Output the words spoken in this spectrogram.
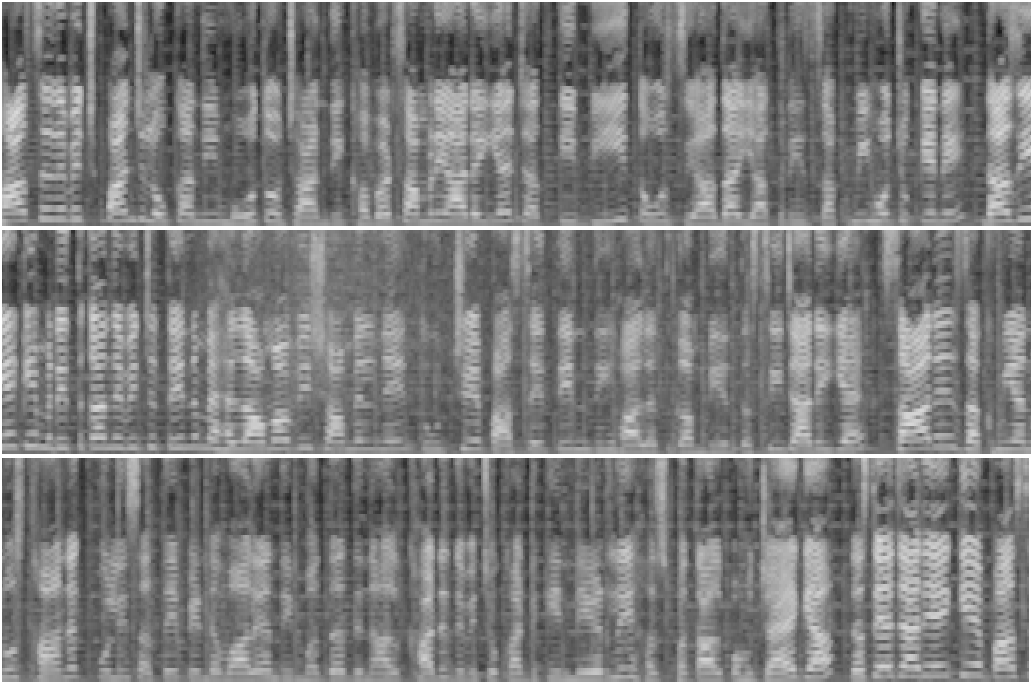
ਹਾਦਸੇ ਦੇ ਵਿੱਚ 5 ਲੋਕਾਂ ਦੀ ਮੌਤ ਹੋ ਜਾਣ ਦੀ ਖਬਰ ਸਾਹਮਣੇ ਆ ਰਹੀ ਹੈ, ਜਦਕਿ 20 ਤੋਂ ਜ਼ਿਆਦਾ ਯਾਤਰੀ ਜ਼ਖਮੀ ਹੋ ਚੁੱਕੇ ਨੇ। ਦੱਸਦੀਏ ਕਿ ਮ੍ਰਿਤਕਾਂ ਦੇ ਵਿੱਚ ਤਿੰਨ ਮਹਿਲਾਵਾਂ ਵੀ ਸ਼ਾਮਿਲ ਨੇ ਦੂਜੇ ਪਾਸੇ ਤਿੰਨ ਦੀ ਹਾਲਤ ਗੰਭੀਰ ਦੱਸੀ ਜਾ ਰਹੀ ਹੈ। ਸਾਰੇ ਜ਼ਖਮੀਆਂ ਨੂੰ ਸਥਾਨਕ ਪੁਲਿਸ ਅਤੇ ਪਿੰਡ ਵਾਲਿਆਂ ਦੀ ਮਦਦ ਦੇ ਨਾਲ ਖੱਡ ਦੇ ਵਿੱਚੋਂ ਕੱਢ ਕੇ ਨੇੜਲੇ ਹਸਪਤਾਲ ਪਹੁੰਚਾਇਆ ਗਿਆ। ਦੱਸਿਆ ਜਾ ਰਿਹਾ ਹੈ ਕਿ ਇਹ ਬੱਸ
